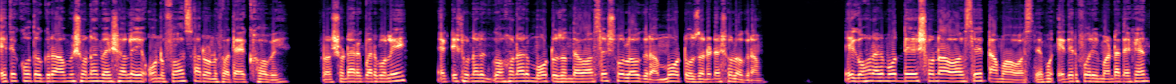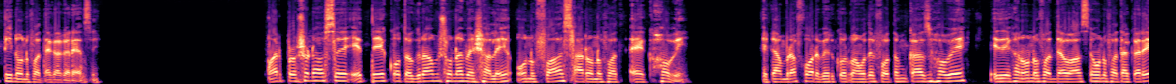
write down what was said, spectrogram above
এতে কত গ্রাম সোনা মেশালে অনুপাত চার, অনুপাত এক হবে? প্রশ্নটা আরেকবার বলি, একটি সোনার গহনার মোট ওজন দেওয়া আছে ষোলো গ্রাম, মোট ওজন এটা ষোলো গ্রাম। এই গহনার মধ্যে সোনাও আছে, তামাও আছে, এবং এদের পরিমাণটা দেখেন তিন, অনুপাত এক আকারে আছে। আমার প্রশ্নটা হচ্ছে, এতে কত গ্রাম সোনা মেশালে অনুপাত চার অনুপাত এক হবে? এটা আমরা পর বের করব। আমাদের প্রথম কাজ হবে, এই যে এখানে অনুপাত দেওয়া আছে, অনুপাত আকারে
